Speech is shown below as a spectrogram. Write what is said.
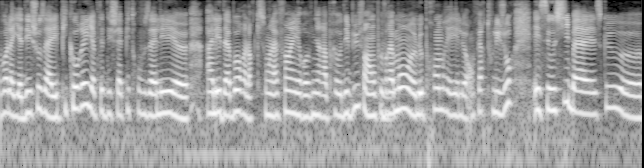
voilà, il y a des choses à aller picorer. Il y a peut-être des chapitres où vous allez aller d'abord alors qu'ils sont à la fin et revenir après au début. Enfin, on peut vraiment le prendre et le, en faire tous les jours. Et c'est aussi, bah, est-ce que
